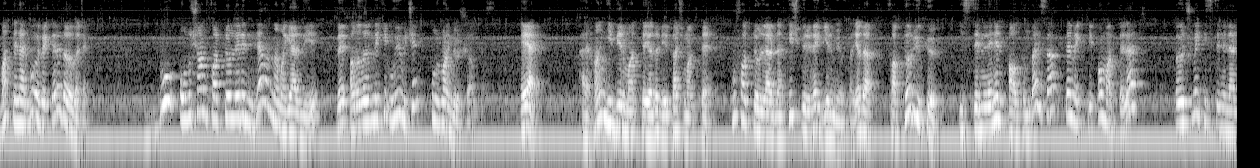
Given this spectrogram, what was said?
Maddeler bu öbeklere dağılacak. Bu oluşan faktörlerin ne anlama geldiği ve aralarındaki uyum için uzman görüşü alacağız. Eğer herhangi bir madde ya da birkaç madde bu faktörlerden hiçbirine girmiyorsa ya da faktör yükü istenilenin altındaysa demek ki o maddeler ölçmek istenilen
